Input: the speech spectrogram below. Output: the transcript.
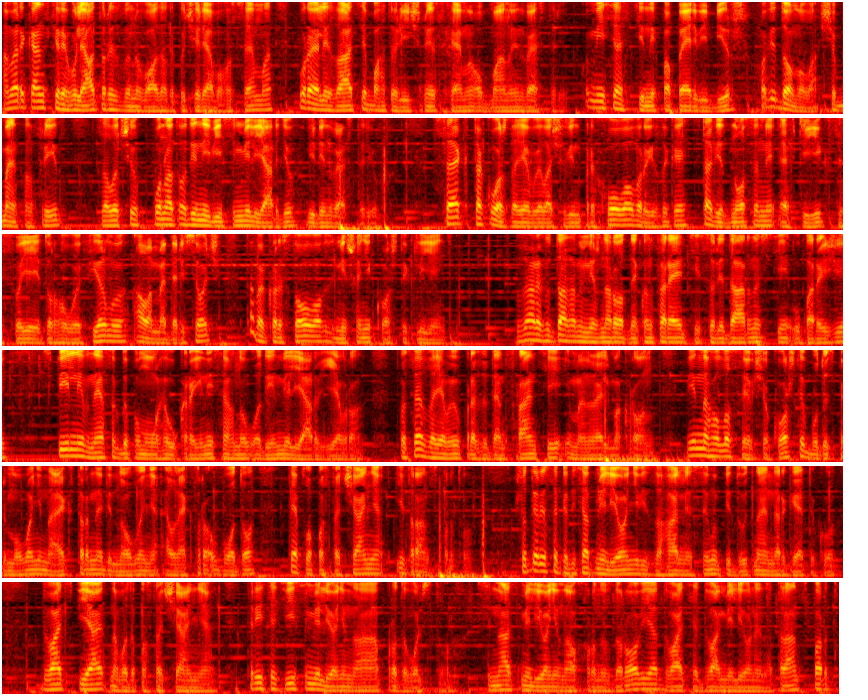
Американські регулятори звинуватили кучерявого Сема у реалізації багаторічної схеми обману інвесторів. Комісія з цінних паперів і бірж повідомила, що Бенкман Фрід залучив понад 1,8 мільярдів від інвесторів. SEC також заявила, що він приховував ризики та відносини FTX зі своєю торговою фірмою Alameda Research та використовував змішані кошти клієнтів. За результатами міжнародної конференції солідарності у Парижі спільний внесок допомоги Україні сягнув 1 мільярд євро. Про це заявив президент Франції Еммануель Макрон. Він наголосив, що кошти будуть спрямовані на екстрене відновлення електро, водо, теплопостачання і транспорту. 450 мільйонів із загальної суми підуть на енергетику, 25 на водопостачання, 38 мільйонів на продовольство, 17 мільйонів на охорону здоров'я, 22 мільйони на транспорт.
